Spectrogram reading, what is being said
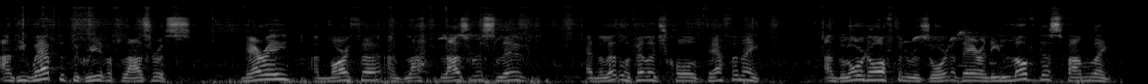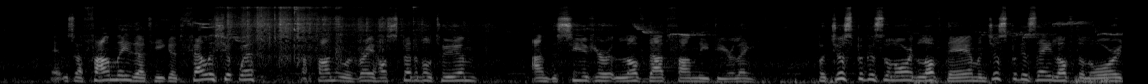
And he wept at the grave of Lazarus. Mary and Martha and La- Lazarus lived in a little village called Bethany. And the Lord often resorted there, and he loved this family. It was a family that he could fellowship with, a family that were very hospitable to him, and the Saviour loved that family dearly. But just because the Lord loved them and just because they loved the Lord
